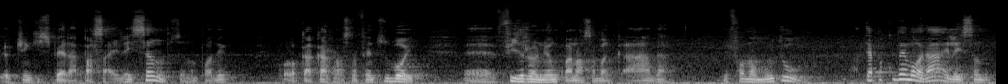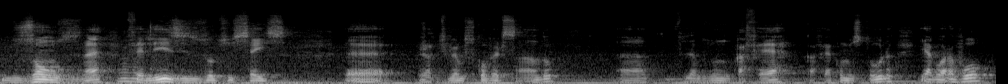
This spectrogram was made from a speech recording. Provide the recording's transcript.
eu tinha que esperar passar a eleição, você não pode colocar a carroça na frente dos bois. É, fiz reunião com a nossa bancada, de forma muito. até para comemorar a eleição dos 11, né? Uhum. Felizes os outros seis. É, já estivemos conversando, uh, fizemos um café, café com mistura, e agora vou,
